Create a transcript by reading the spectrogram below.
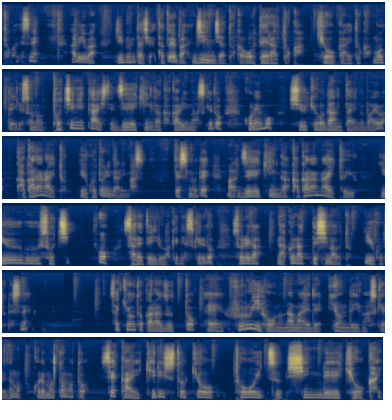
とかですね。あるいは自分たちが例えば神社とかお寺とか教会とか持っているその土地に対して税金がかかりますけど、これも宗教団体の場合はかからないということになります。ですので、まあ、税金がかからないという優遇措置をされているわけですけれど、それがなくなってしまうということですね。先ほどからずっと、えー、古い方の名前で呼んでいますけれども、これもともと世界キリスト教統一神霊協会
